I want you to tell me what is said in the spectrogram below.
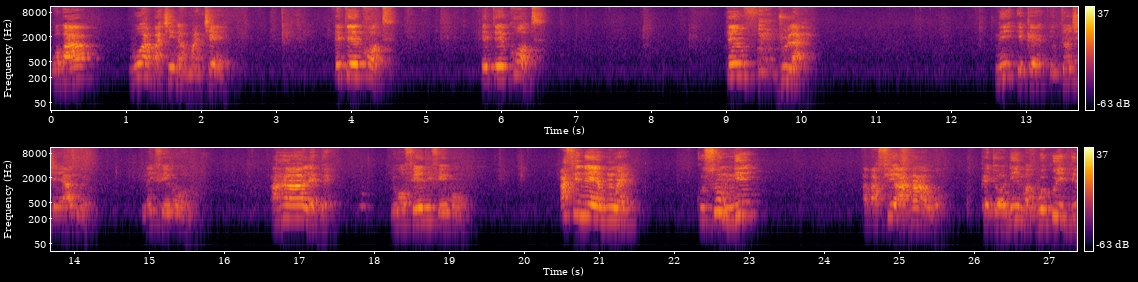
woba wo abachi na manche? Ete court. Ete court. 10th July. Ni ike injonshe ya agbe na ife ime aha lebe. iwọ fee ni fee mọ afi na ehunɛ kusum ni abafi aha wɔ kɛjɔ ni ma weku yi di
